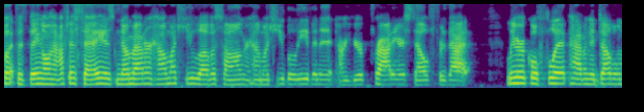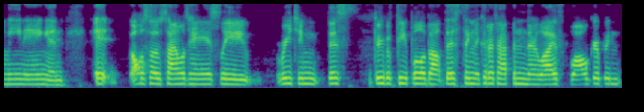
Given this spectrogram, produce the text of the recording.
But the thing I'll have to say is no matter how much you love a song or how much you believe in it or you're proud of yourself for that lyrical flip having a double meaning and it also simultaneously reaching this group of people about this thing that could have happened in their life while grouping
